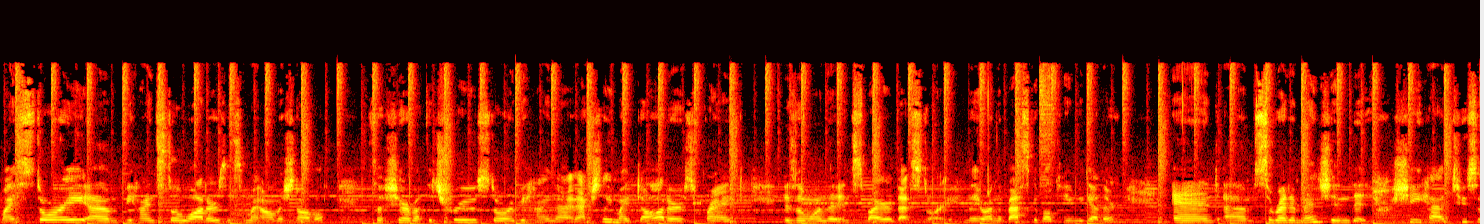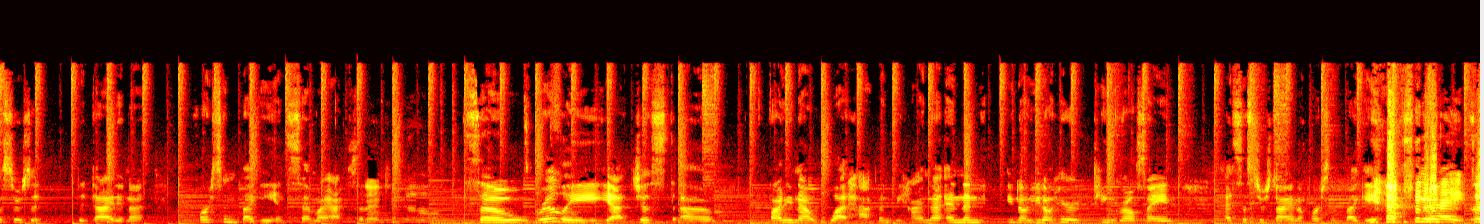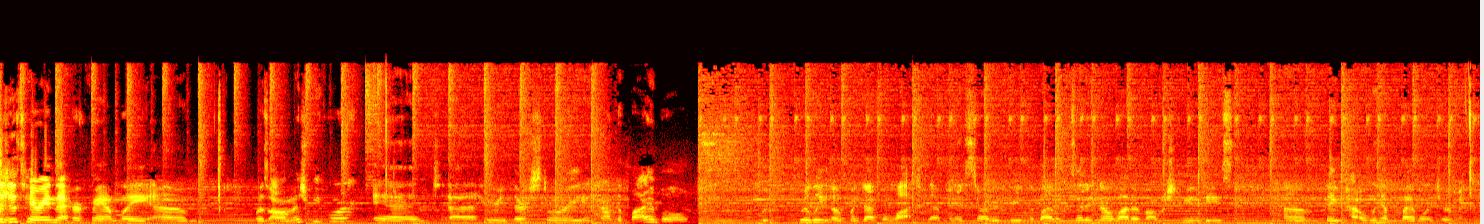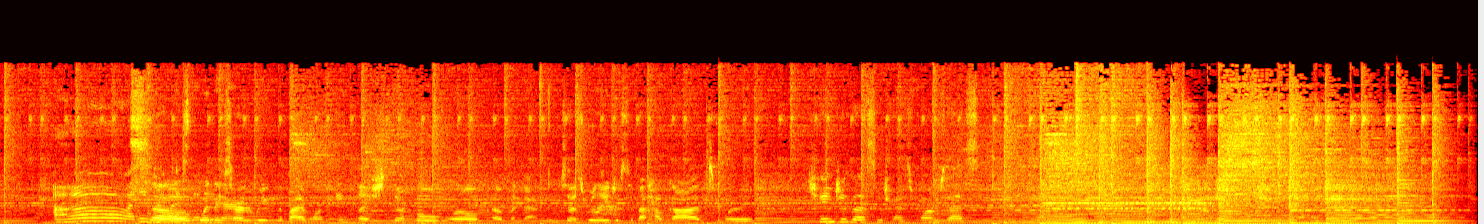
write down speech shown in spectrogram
my story um, Beside Still Waters. This is my Amish novel. So share about the true story behind that. And actually my daughter's friend is the one that inspired that story. They were on the basketball team together. And um, Soretta mentioned that she had two sisters that, that died in a horse and buggy and semi accident. Oh, no. So really, yeah, just um, finding out what happened behind that. And then, you know, you don't hear teen girls saying, my sister's died in a horse and buggy accident. Right, so right. just hearing that her family um, was Amish before and uh, hearing their story and how the Bible really opened up a lot to them when they started reading the Bible. Because I didn't know a lot of Amish communities, um, they only have the Bible in German. Oh, I didn't realize So that when they started reading the Bible in English, their whole world opened up. And so it's really just about how God's Word changes us and transforms us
